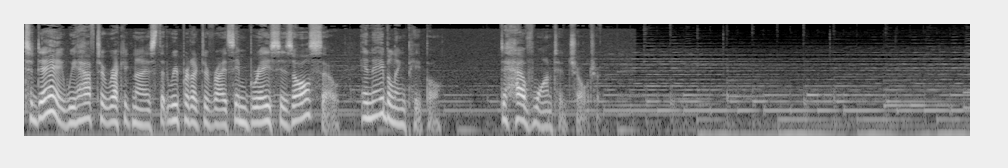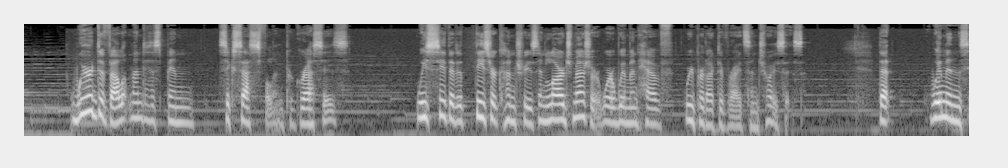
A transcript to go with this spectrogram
Today, we have to recognize that reproductive rights embraces also enabling people to have wanted children. Where development has been successful and progresses, we see that it, these are countries in large measure where women have reproductive rights and choices. That women's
